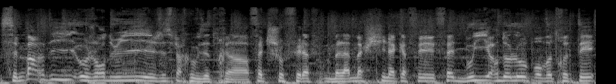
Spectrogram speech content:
C'est mardi aujourd'hui et j'espère que vous êtes prêts. Hein. Faites chauffer la, machine à café, faites bouillir de l'eau pour votre thé.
